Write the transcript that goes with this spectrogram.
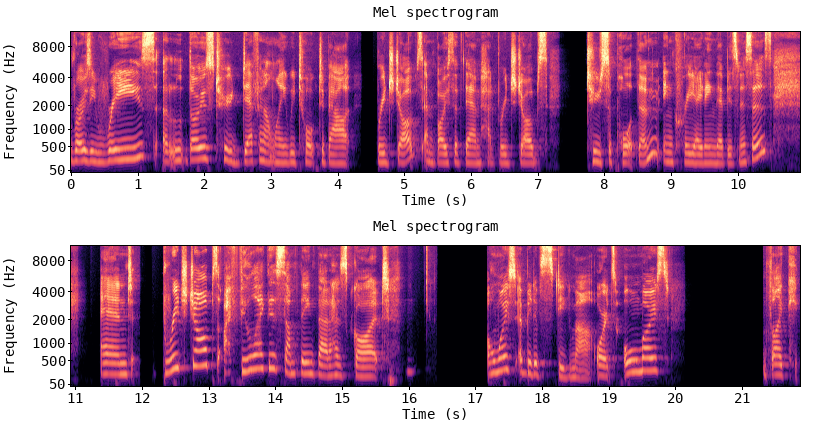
Rosie Rees. Uh, those two definitely we talked about bridge jobs, and both of them had bridge jobs to support them in creating their businesses. And bridge jobs, I feel like there's something that has got almost a bit of stigma, or it's almost like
